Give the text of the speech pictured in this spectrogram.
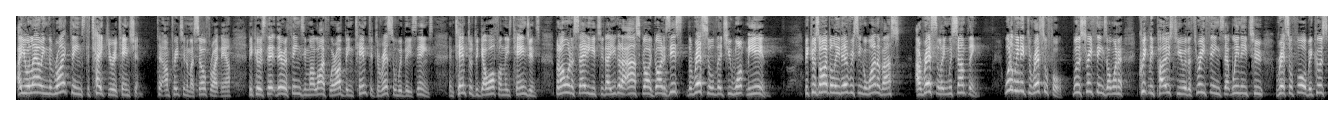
Are you allowing the right things to take your attention? I'm preaching to myself right now because there, there, are things in my life where I've been tempted to wrestle with these things and tempted to go off on these tangents. But I want to say to you today, you've got to ask God, God, is this the wrestle that you want me in? Because I believe every single one of us are wrestling with something. What do we need to wrestle for? Well, there's three things I want to quickly pose to you are the three things that we need to wrestle for. Because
